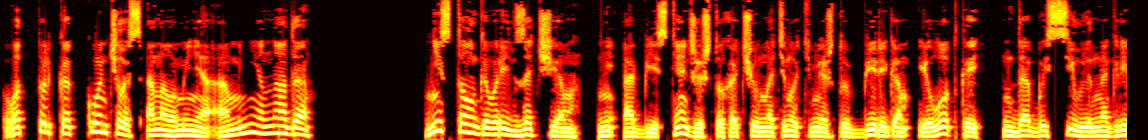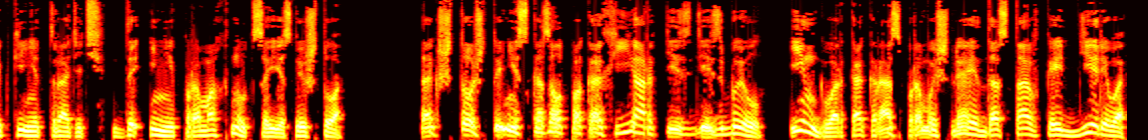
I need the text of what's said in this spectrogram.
Вот только кончилась она у меня, а мне надо... Не стал говорить зачем, не объяснять же, что хочу натянуть между берегом и лодкой дабы силы на грибки не тратить, да и не промахнуться, если что. Так что ж ты не сказал, пока Хьярти здесь был? Ингвар как раз промышляет доставкой дерева,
